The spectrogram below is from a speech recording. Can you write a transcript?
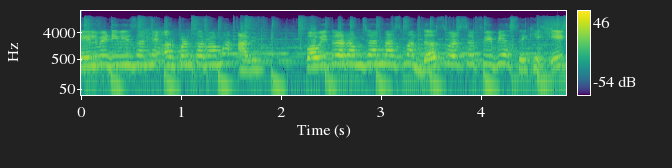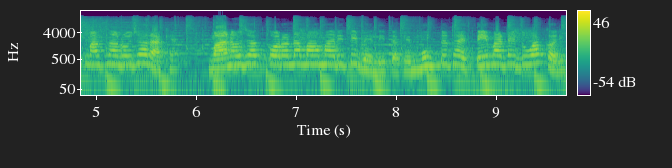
રેલવે ડિવિઝનને અર્પણ કરવામાં આવ્યું. પવિત્ર રમજાન માસમાં દસ વર્ષે ફેબ્યા શેખે એક માસના રોજા રાખ્યા. માનવજાત કોરોના મહામારીથી વહેલી તકે મુક્ત થાય તે માટે દુઆ કરી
